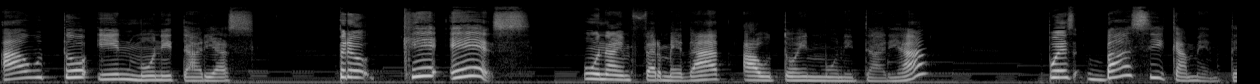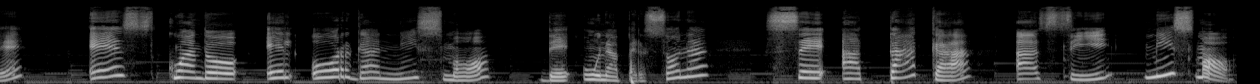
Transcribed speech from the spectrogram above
autoinmunitarias. Pero, ¿qué es una enfermedad autoinmunitaria? Pues básicamente es cuando el organismo de una persona se ataca a sí mismo.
